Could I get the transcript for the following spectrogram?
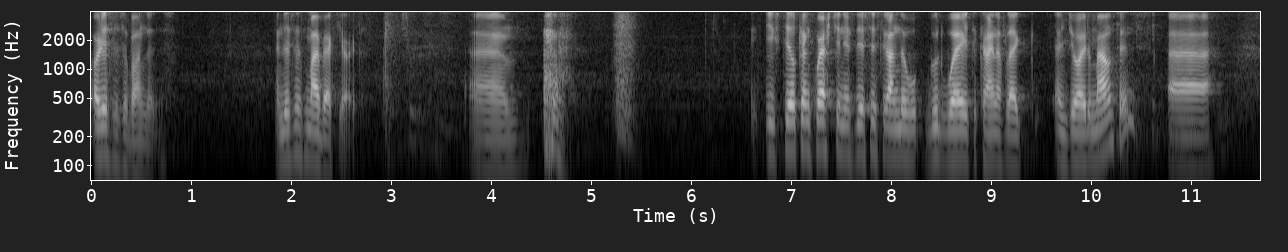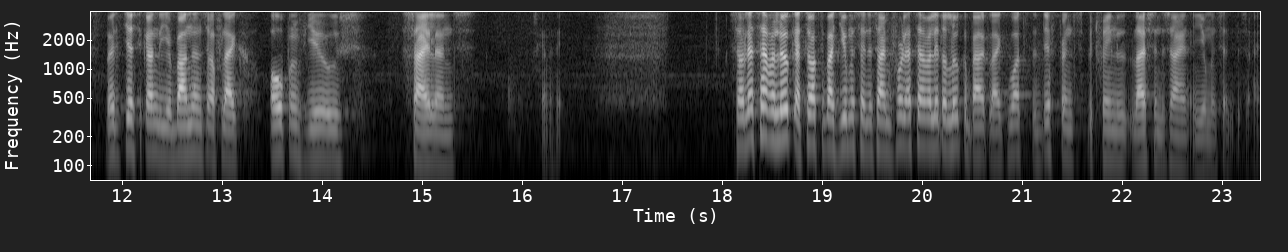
or this is abundance and this is my backyard. Um, you still can question if this is kind of a good way to kind of like enjoy the mountains, uh, but it's just kind of the abundance of like open views, silence, kind of thing. So let's have a look. I talked about human-centered design before. Let's have a little look about like what's the difference between life-centered design and human-centered design.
